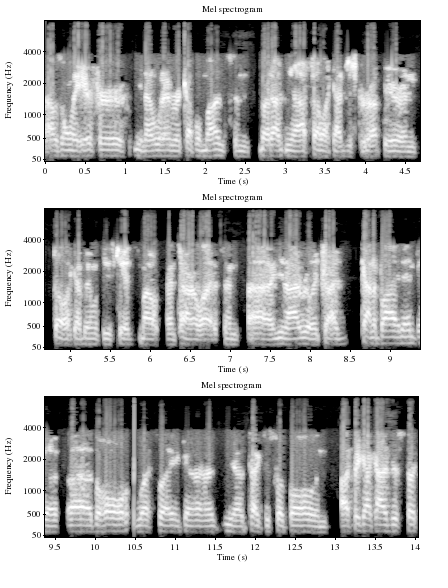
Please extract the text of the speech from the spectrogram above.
I was only here for you know whatever a couple months, and but I you know I felt like I just grew up here and felt like I've been with these kids my entire life. And uh, you know, I really tried kind of buying into uh, the whole Westlake, uh, you know, Texas football. And I think I kind of just took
